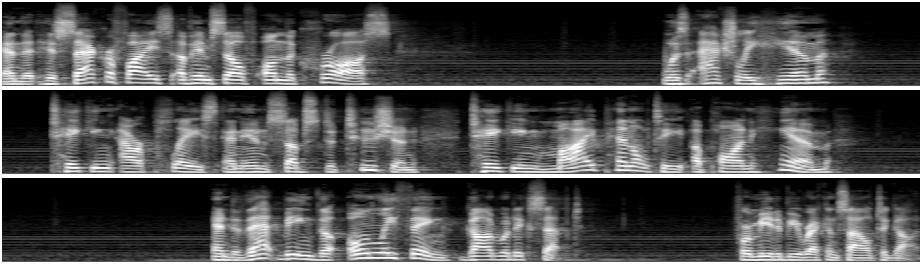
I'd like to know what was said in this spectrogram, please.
and that his sacrifice of himself on the cross was actually him taking our place and in substitution taking my penalty upon him and that being the only thing God would accept for me to be reconciled to God.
